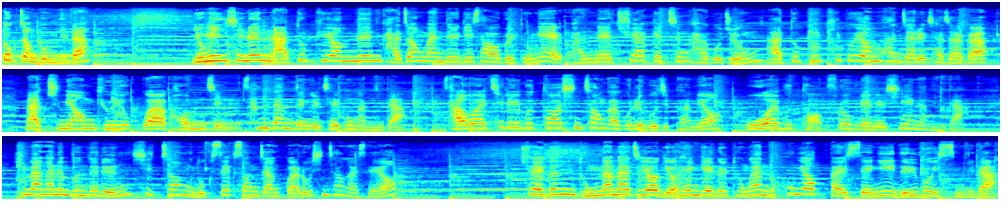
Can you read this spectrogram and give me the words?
똑똑 정보입니다. 용인시는 아토피 없는 가정 만들기 사업을 통해 관내 취약계층 가구 중 아토피 피부염 환자를 찾아가 맞춤형 교육과 검진, 상담 등을 제공합니다. 4월 7일부터 신청 가구를 모집하며 5월부터 프로그램을 시행합니다. 희망하는 분들은 시청 녹색성장과로 신청하세요. 최근 동남아 지역 여행객을 통한 홍역 발생이 늘고 있습니다.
